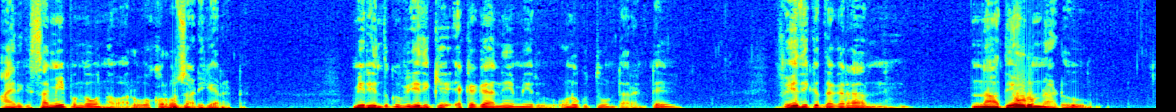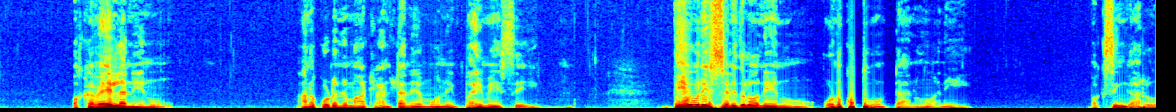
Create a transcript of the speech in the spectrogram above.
ఆయనకి సమీపంగా ఉన్నవారు ఒకరోజు అడిగారట మీరు ఎందుకు వేదిక ఎక్కగానే మీరు వణుకుతూ ఉంటారంటే వేదిక దగ్గర నా దేవుడు ఉన్నాడు ఒకవేళ నేను అనకూడని మాటలు అంటానేమో అని భయమేసి దేవుని సన్నిధిలో నేను వణుకుతూ ఉంటాను అని బక్సింగ్ గారు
